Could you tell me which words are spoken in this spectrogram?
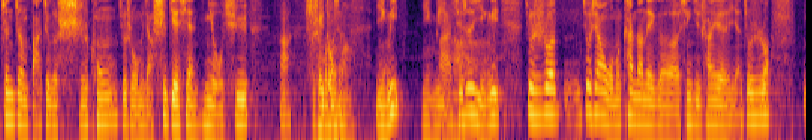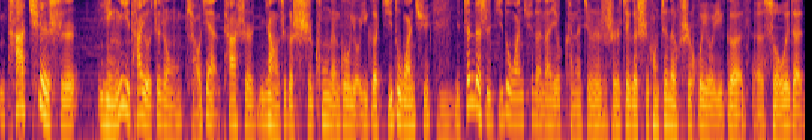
真正把这个时空，就是我们讲世界线扭曲啊，是什么东西？引力。引力啊，其实引力就是说，就像我们看到那个星际穿越一样，就是说，它确实引力它有这种条件，它是让这个时空能够有一个极度弯曲。嗯你真的是极度弯曲了，那有可能就是这个时空真的是会有一个呃所谓的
